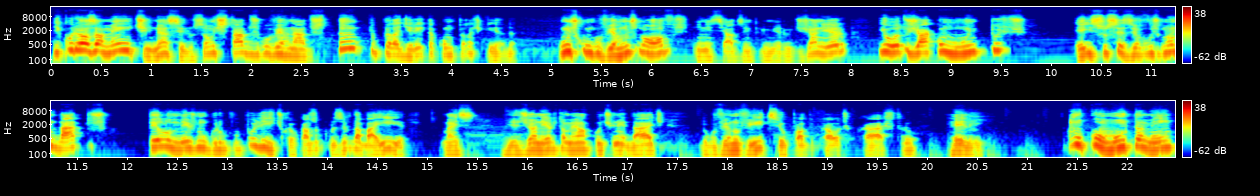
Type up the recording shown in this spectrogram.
E, curiosamente, né, Ciro, são estados governados tanto pela direita como pela esquerda. Uns com governos novos, iniciados em 1 de janeiro, e outros já com muitos e sucessivos mandatos pelo mesmo grupo político. É o caso, inclusive, da Bahia, mas Rio de Janeiro também é uma continuidade do governo Witts e o próprio Cláudio Castro reeleito. Em comum também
